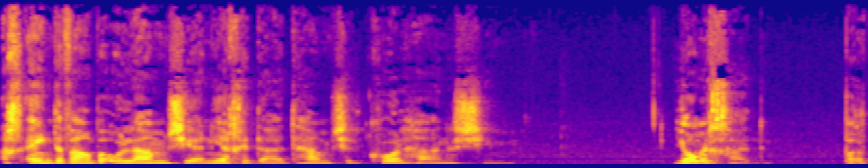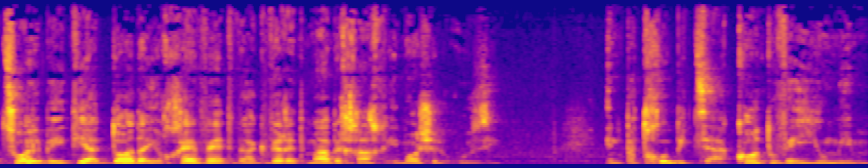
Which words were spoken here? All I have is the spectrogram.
אך אין דבר בעולם שיניח את דעתם של כל האנשים. יום אחד, פרצו אל ביתי הדודה יוכבד והגברת מה בכך, אמו של עוזי. הן פתחו בצעקות ובאיומים.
